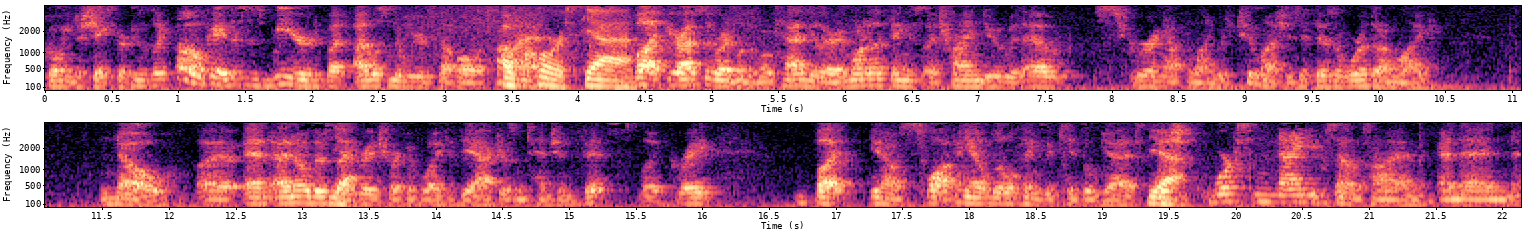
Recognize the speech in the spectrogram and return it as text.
going to Shakespeare because it's like, oh, okay, this is weird, but I listen to weird stuff all the time. Of course. Yeah. But you're absolutely right about the vocabulary. And one of the things I try and do without screwing up the language too much is if there's a word that I'm like, no. Uh, and I know there's Yeah. that great trick of like, if the actor's intention fits, like, great. But, you know, swapping out little things that kids will get, Yeah. which works 90% of the time, and then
